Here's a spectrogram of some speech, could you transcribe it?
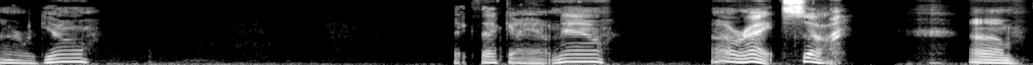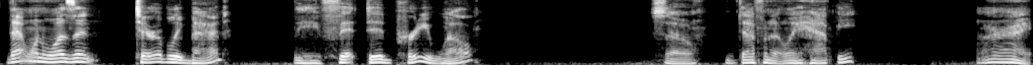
There we go. Take that guy out now. All right, so um, that one wasn't terribly bad. The fit did pretty well. So definitely happy. All right.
